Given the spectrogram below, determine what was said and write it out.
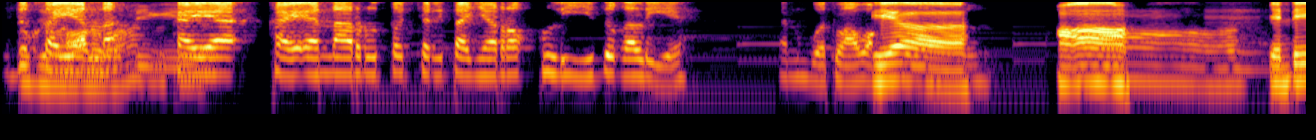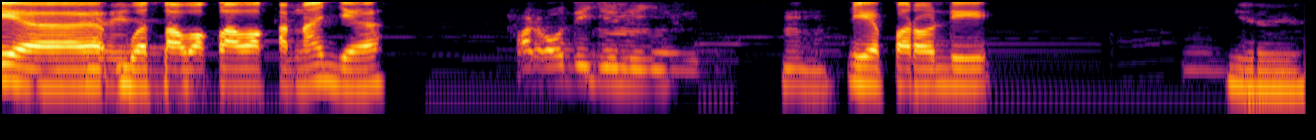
Itu kayak na- banget. kayak kayak Naruto ceritanya Rock Lee itu kali ya. Kan buat lawak. Iya. tuh. Ah, Oh. Hmm. jadi ya Iya, buat iya. lawak-lawakan aja. Parodi Hmm. jadinya gitu. Hmm. Iya parodi. Hmm. Iya, iya.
